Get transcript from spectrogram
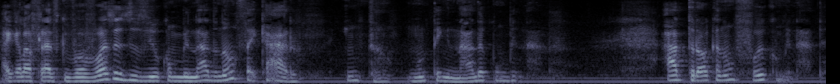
aquela frase que vovó já dizia: o combinado não sai caro? Então, não tem nada combinado. A troca não foi combinada.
